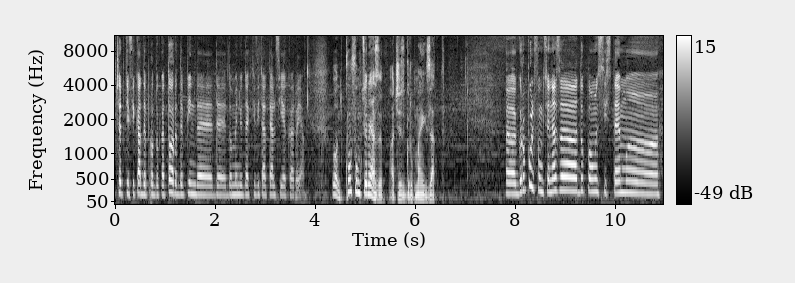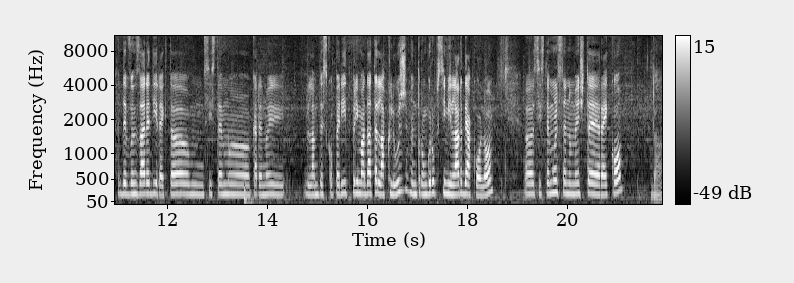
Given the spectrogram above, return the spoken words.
certificat de producător, depinde de domeniul de activitate al fiecăruia. Bun, cum funcționează acest grup mai exact? Uh, Grupul funcționează după un sistem uh, de vânzare directă, un sistem uh, care noi l-am descoperit prima dată la Cluj, într-un grup similar de acolo. Sistemul se numește RECO, Da.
